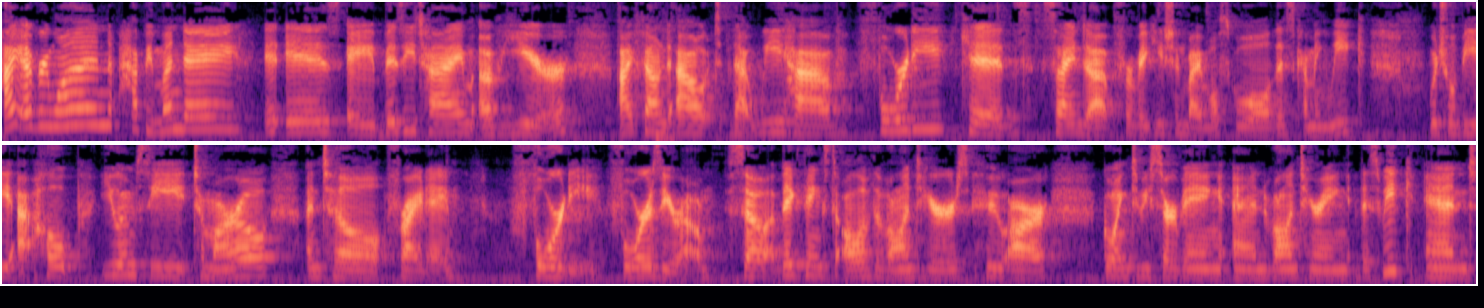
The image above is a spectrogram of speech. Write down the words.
Hi everyone, happy Monday. It is a busy time of year. I found out that we have 40 kids signed up for Vacation Bible School this coming week, which will be at Hope UMC tomorrow until Friday. 40, 40. So a big thanks to all of the volunteers who are going to be serving and volunteering this week. And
